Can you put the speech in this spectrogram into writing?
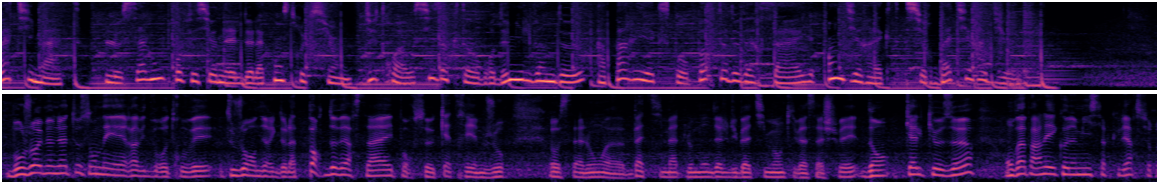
Batimat, le salon professionnel de la construction, du 3 au 6 octobre 2022 à Paris Expo Porte de Versailles, en direct sur Bati Radio. Bonjour et bienvenue à tous, on est ravis de vous retrouver toujours en direct de la Porte de Versailles pour ce quatrième jour au salon euh, Batimat, le mondial du bâtiment qui va s'achever dans quelques heures. On va parler économie circulaire sur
